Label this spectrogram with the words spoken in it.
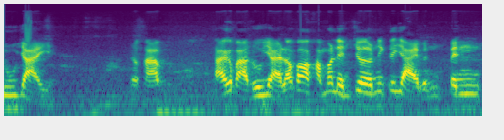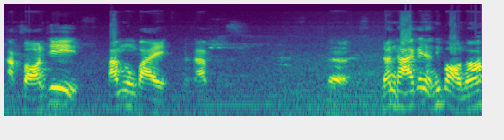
ดูใหญ่นะครับท้ายกระบะดูใหญ่แล้วก็คำว่า Ranger นี่ก็ใหญ่เป็นเป็นอักษรที่ ปั๊มลงไปนะครับด้านท้ายก็อย่างที่บอกเนาะ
